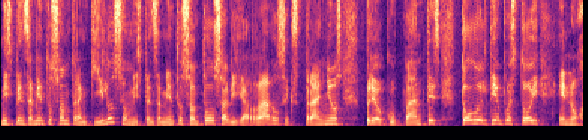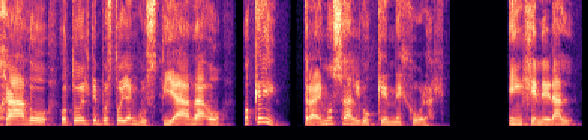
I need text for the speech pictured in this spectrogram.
¿Mis pensamientos son tranquilos o mis pensamientos son todos abigarrados, extraños, preocupantes? ¿Todo el tiempo estoy enojado o todo el tiempo estoy angustiada? O, ok, traemos algo que mejorar. En general,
